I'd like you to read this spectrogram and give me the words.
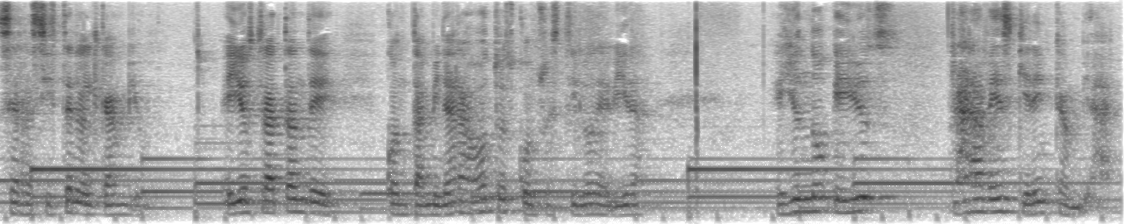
se resisten al cambio. Ellos tratan de contaminar a otros con su estilo de vida. Ellos no, ellos rara vez quieren cambiar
